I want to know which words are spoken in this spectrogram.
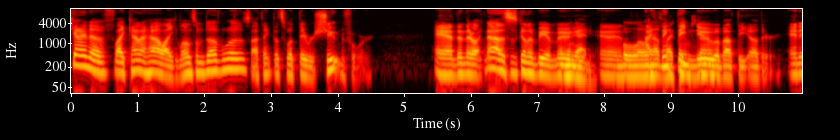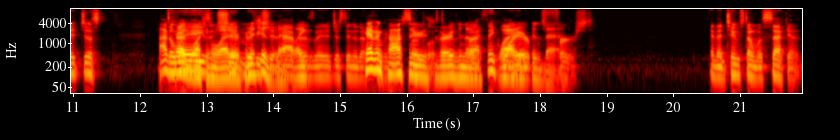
Kind of like kind of how like Lonesome Dove was. I think that's what they were shooting for. And then they're like, "Nah, this is gonna be a movie." got And, I think by they knew about the other, and it just I've tried watching and Wyatt shit, Earp, and movie shit bad. Like happens. then it just ended up Kevin coming out so Costner's version together. But I think Wyatt Wyatt Earp Earp is was bad. first, and then Tombstone was second.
